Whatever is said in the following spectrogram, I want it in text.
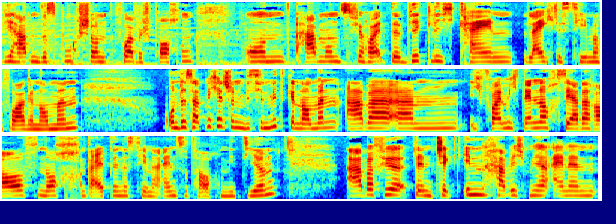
Wir haben das Buch schon vorbesprochen und haben uns für heute wirklich kein leichtes Thema vorgenommen. Und das hat mich jetzt schon ein bisschen mitgenommen, aber ähm, ich freue mich dennoch sehr darauf, noch weiter in das Thema einzutauchen mit dir. Aber für den Check-in habe ich mir einen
